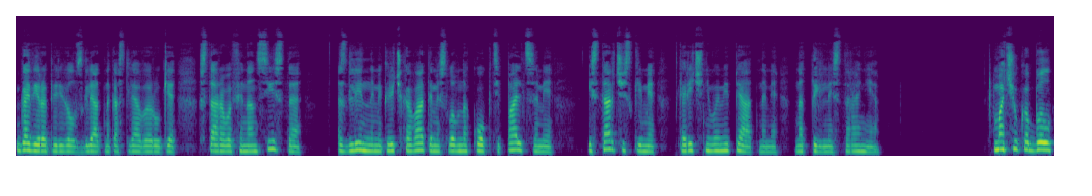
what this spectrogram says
Гавира перевел взгляд на костлявые руки старого финансиста с длинными крючковатыми, словно когти, пальцами и старческими коричневыми пятнами на тыльной стороне. Мачука был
